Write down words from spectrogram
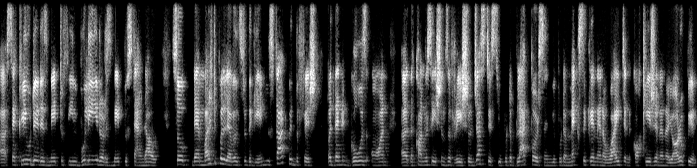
uh, secluded is made to feel bullied or is made to stand out. So there are multiple levels to the game. You start with the fish but then it goes on uh, the conversations of racial justice. You put a black person you put a mexican and a white and a caucasian and a european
